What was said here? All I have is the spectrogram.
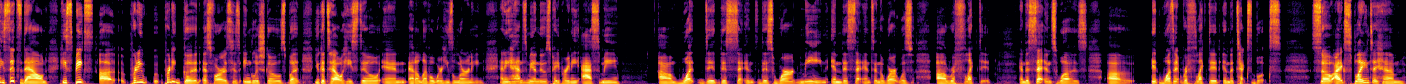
he sits down. He speaks uh, pretty pretty good as far as his English goes, but you could tell he's still in at a level where he's learning. And he hands me a newspaper and he asks me, um, "What did this sentence, this word mean in this sentence?" And the word was uh, reflected, and the sentence was, uh, "It wasn't reflected in the textbooks." So I explained to him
